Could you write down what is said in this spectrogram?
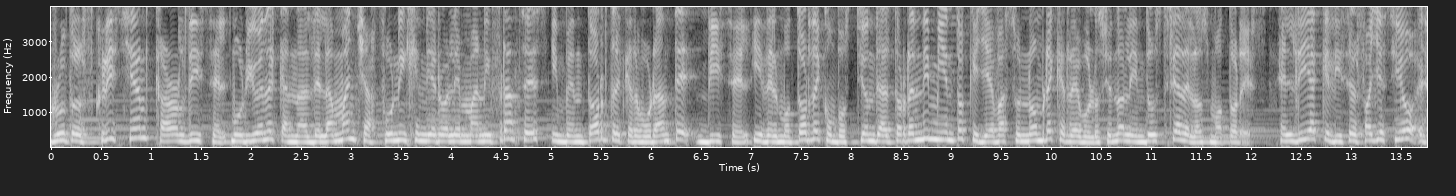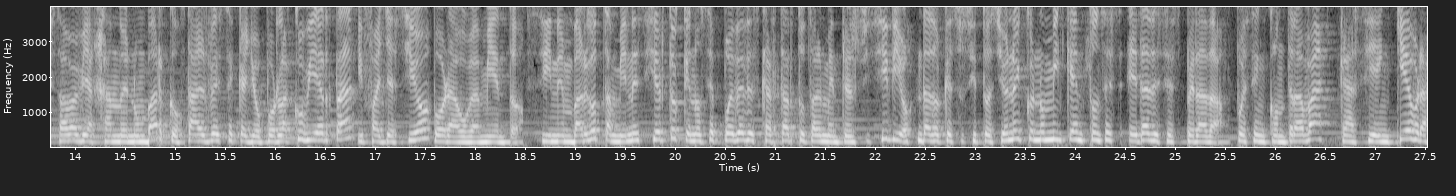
Rudolf Christian Karl Diesel murió en el Canal de la Mancha. Fue un ingeniero alemán y francés, inventor del carburante diésel y del motor de combustión de alto rendimiento que lleva su nombre que revolucionó la industria de los motores. El día que Diesel falleció, estaba viajando en un barco. Tal vez se cayó por la cubierta y falleció por ahogamiento. Sin embargo, también es cierto que no se puede descartar totalmente el suicidio, dado que su situación económica entonces era desesperada, pues se encontraba casi en quiebra.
